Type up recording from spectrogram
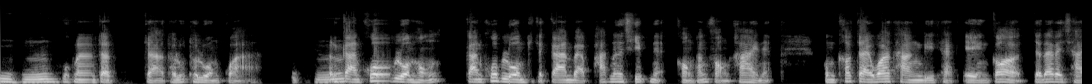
อือฮึพวกนั้นจะจะทะลุทะลวงกว่าอือฮึมันการควบรวมของการควบรวมกิจการแบบ partnership เนี่ยของทั้งสองค่ายเนี่ย ผมเข้าใจว่าทาง d t แทเองก็จะได้ไปใช้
